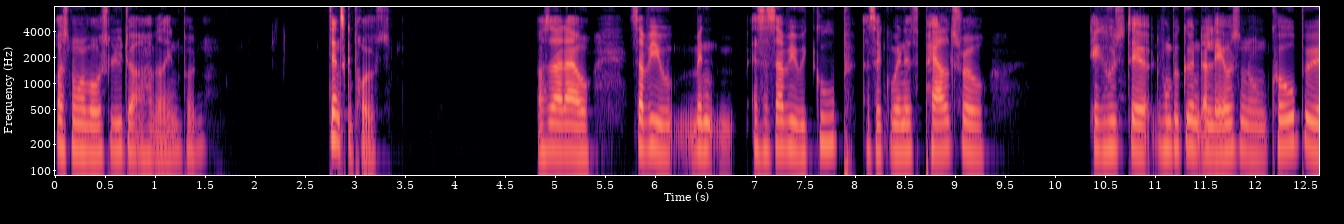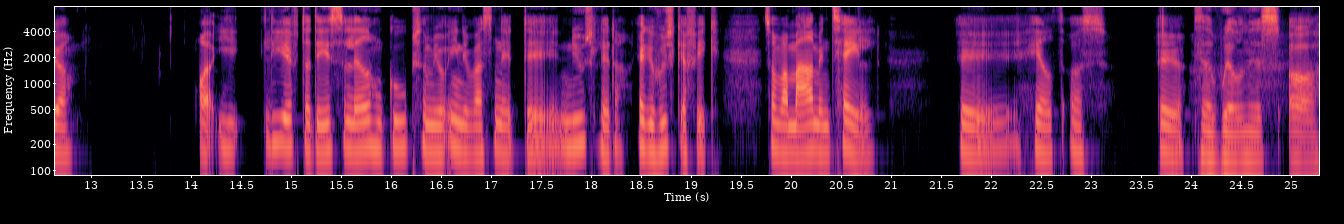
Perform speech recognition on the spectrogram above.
Også nogle af vores lyttere har været inde på den. Den skal prøves. Og så er der jo, så er vi jo, men, altså så er vi jo i Goop, altså Gwyneth Paltrow. Jeg kan huske, at hun begyndte at lave sådan nogle kogebøger, og i, lige efter det, så lavede hun Goop, som jo egentlig var sådan et øh, newsletter, jeg kan huske, jeg fik, som var meget mental øh, health også. Øh, det hedder wellness og...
